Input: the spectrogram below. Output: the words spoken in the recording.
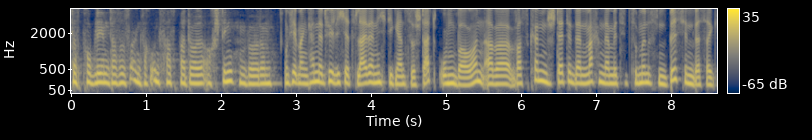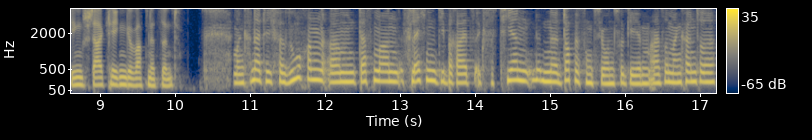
das Problem, dass es einfach unfassbar doll auch stinken würde. Okay, man kann natürlich jetzt leider nicht die ganze Stadt umbauen, aber was können Städte denn machen, damit sie zumindest ein bisschen besser gegen Starkregen gewappnet sind? Man kann natürlich versuchen, ähm, dass man Flächen, die bereits existieren, eine Doppelfunktion zu geben. Also man könnte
